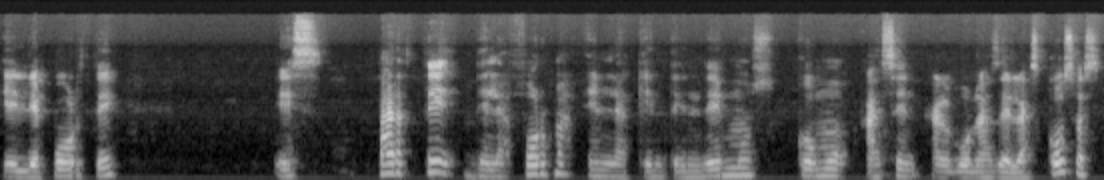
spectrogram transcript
El deporte es parte de la forma en la que entendemos cómo hacen algunas de las cosas.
